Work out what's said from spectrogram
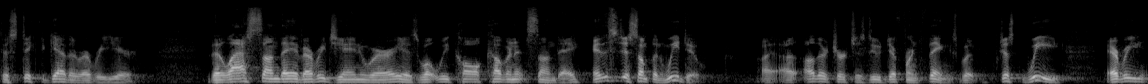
to stick together every year. The last Sunday of every January is what we call Covenant Sunday. And this is just something we do. Other churches do different things, but just we, every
